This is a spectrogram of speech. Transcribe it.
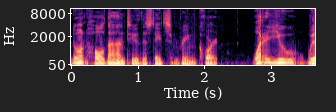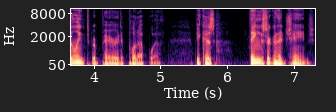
don't hold on to the state supreme court, what are you willing to prepare to put up with? Because things are going to change.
